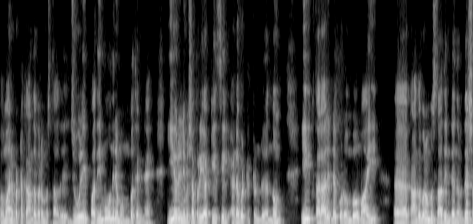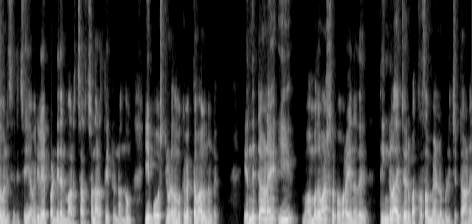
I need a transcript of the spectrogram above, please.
ബഹുമാനപ്പെട്ട കാന്തപുരം ഉസ്താദ് ജൂലൈ പതിമൂന്നിന് മുമ്പ് തന്നെ ഈ ഒരു നിമിഷപ്രിയ കേസിൽ ഇടപെട്ടിട്ടുണ്ട് എന്നും ഈ തലാലിന്റെ കുടുംബവുമായി കാന്തപുരം ഉസ്താദിന്റെ നിർദ്ദേശമനുസരിച്ച് യമനിലെ പണ്ഡിതന്മാർ ചർച്ച നടത്തിയിട്ടുണ്ടെന്നും ഈ പോസ്റ്റിലൂടെ നമുക്ക് വ്യക്തമാകുന്നുണ്ട്. എന്നിട്ടാണ് ഈ മുഹമ്മദ് മാഷറപ്പ് പറയുന്നത് തിങ്കളാഴ്ച ഒരു പത്രസമ്മേളനം വിളിച്ചിട്ടാണ്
